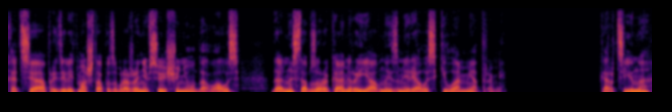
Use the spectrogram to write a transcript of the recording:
Хотя определить масштаб изображения все еще не удавалось, дальность обзора камеры явно измерялась километрами. Картина,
